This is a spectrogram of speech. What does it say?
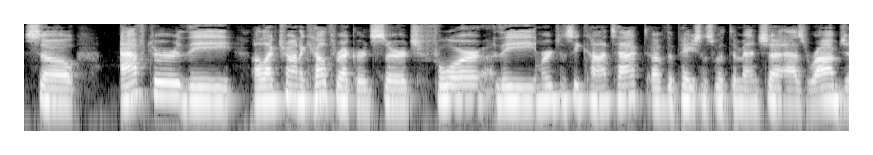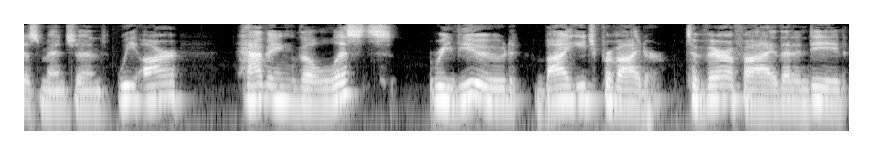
So after the electronic health record search for the emergency contact of the patients with dementia, as Rob just mentioned, we are having the lists reviewed by each provider to verify that indeed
